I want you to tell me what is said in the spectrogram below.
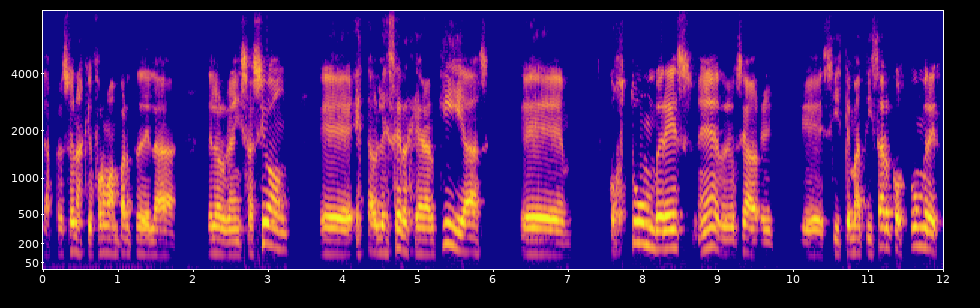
las personas que forman parte de la, de la organización, establecer jerarquías, costumbres, ¿eh? o sea, eh, eh, sistematizar costumbres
